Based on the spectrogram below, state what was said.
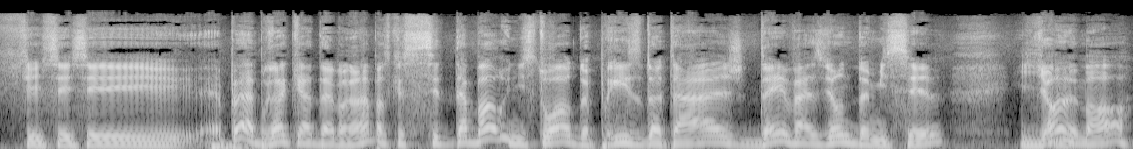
c'est un peu abracadabrant parce que c'est d'abord une histoire de prise d'otage, d'invasion de domicile. Il y a un mort.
